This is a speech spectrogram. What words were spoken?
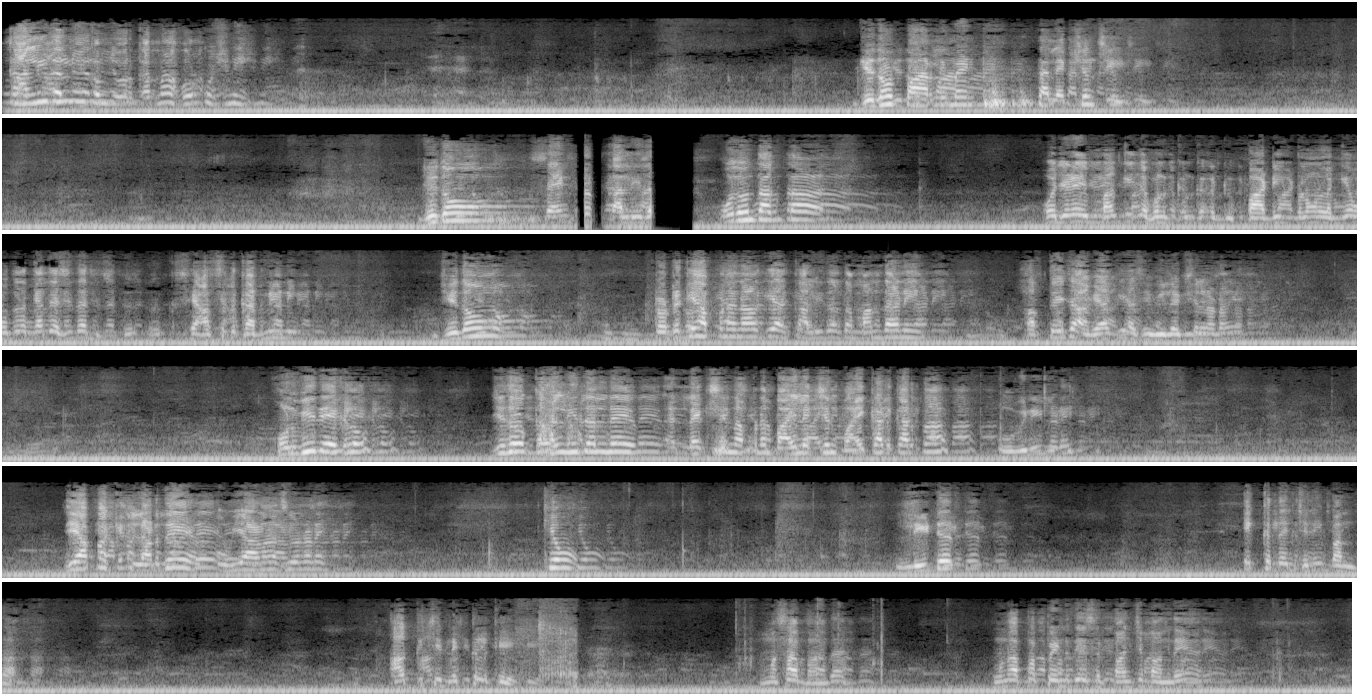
ਅਕਾਲੀ ਦਲ ਨੂੰ ਕਮਜ਼ੋਰ ਕਰਨਾ, ਹੋਰ ਕੁਝ ਨਹੀਂ। ਜਦੋਂ ਪਾਰਲੀਮੈਂਟ ਦਾ ਇਲੈਕਸ਼ਨ ਸੀ, ਜਦੋਂ ਸੈਂਟਰ ਅਕਾਲੀ ਦਲ, ਉਦੋਂ ਤੱਕ ਤਾਂ ਉਹ ਜਿਹੜੇ ਮਾਗੀ ਹੁਣ ਪਾਰਟੀ ਬਣਾਉਣ ਲੱਗੇ, ਉਦੋਂ ਤਾਂ ਕਹਿੰਦੇ ਅਸੀਂ ਤਾਂ ਸਿਆਸਤ ਕਰਨੀ ਨਹੀਂ। ਜਦੋਂ ਟੁੱਟ ਗਿਆ ਆਪਣੇ ਨਾਲ ਕਿ ਅਕਾਲੀ ਦਲ ਤਾਂ ਮੰਨਦਾ ਨਹੀਂ, ਹਫ਼ਤੇ 'ਚ ਆ ਗਿਆ ਕਿ ਅਸੀਂ ਵੀ ਇਲੈਕਸ਼ਨ ਲੜਾਂਗੇ। ਹੁਣ ਵੀ ਦੇਖ ਲਓ। ਜਦੋਂ ਅਕਾਲੀ ਦਲ ਨੇ ਇਲੈਕਸ਼ਨ ਆਪਣੇ ਬਾਈ ਇਲੈਕਸ਼ਨ ਬਾਈਕਾਟ ਕਰਤਾ, ਉਹ ਵੀ ਨਹੀਂ ਲੜੇ। ਜੇ ਆਪਾਂ ਲੜਦੇ ਉਹ ਵੀ ਆਣਾ ਸੀ ਉਹਨਾਂ ਨੇ। ਕਿਉਂ? ਲੀਡਰ ਇੱਕ ਦਿਨ ਚ ਨਹੀਂ ਬੰਦਾ ਅੱਗ 'ਚ ਨਿਕਲ ਕੇ ਮਸਾ ਬੰਦਾ ਹੁਣ ਆਪਾਂ ਪਿੰਡ ਦੇ ਸਰਪੰਚ ਬੰਦੇ ਆ।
